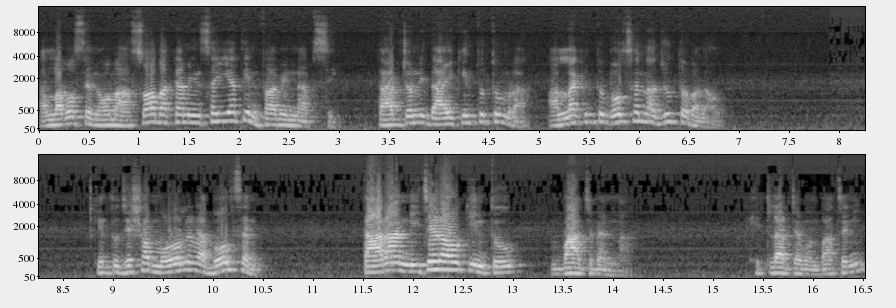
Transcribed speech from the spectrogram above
আল্লাহ বলছেন, ওমা সবা কামিন সাইয়াতিন ফামিন নাফসি। তার জন্য দায়ী কিন্তু তোমরা। আল্লাহ কিন্তু বলছেন, না, যুদ্ধ বানাও কিন্তু যেসব মোড়লেরা বলছেন তারা নিজেরাও কিন্তু বাঁচবেন না। হিটলার যেমন বাঁচেনি।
